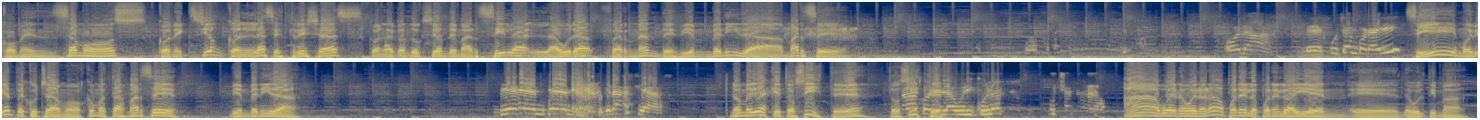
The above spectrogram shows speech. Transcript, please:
Comenzamos Conexión con las Estrellas con la conducción de Marcela Laura Fernández. Bienvenida, Marce. Hola, ¿me escuchan por ahí? Sí, muy bien te escuchamos. ¿Cómo estás, Marce? Bienvenida. Bien, bien, gracias. No me digas que tosiste, ¿eh? Ah, con el ¿Tosiste? auricular no se escucha nada. Ah, bueno, bueno, no, ponelo, ponelo ahí en eh, de última.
